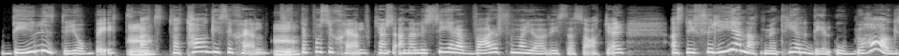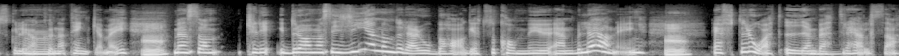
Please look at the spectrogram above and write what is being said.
det är lite jobbigt Mm. att ta tag i sig själv, Mm. titta på sig själv, kanske analysera varför man gör vissa saker. Alltså det är förenat med ett hel del obehag skulle jag kunna tänka mig. Mm. Men som drar man sig igenom det där obehaget så kommer ju en belöning Mm. efteråt i en bättre hälsa.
